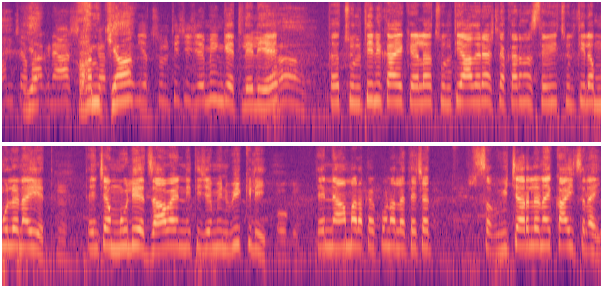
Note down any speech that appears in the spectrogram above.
आमच्या या- मागण्या अशा आहेत का आमच्या- आम्ही एक चुलतीची जमीन घेतलेली हा. आहे तर चुलतीने काय केलं चुलती आजारी असल्या कारणास्तवी चुलतीला मुलं नाही आहेत त्यांच्या मुली आहेत जावयांनी ती जमीन विकली. त्यांनी आम्हाला काय कोणाला त्याच्यात स- विचारलं नाही काहीच नाही.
